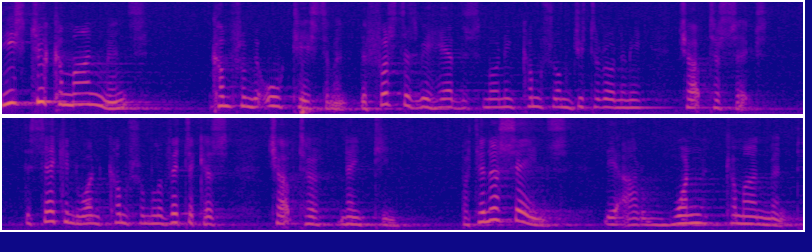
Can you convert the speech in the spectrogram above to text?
These two commandments come from the Old Testament. The first, as we heard this morning, comes from Deuteronomy chapter 6. The second one comes from Leviticus chapter 19. But in a sense, they are one commandment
